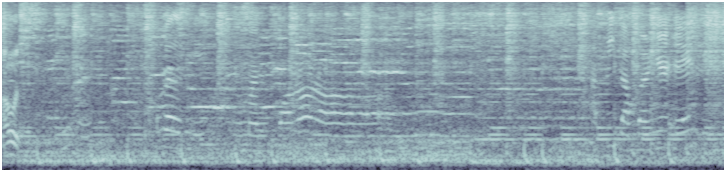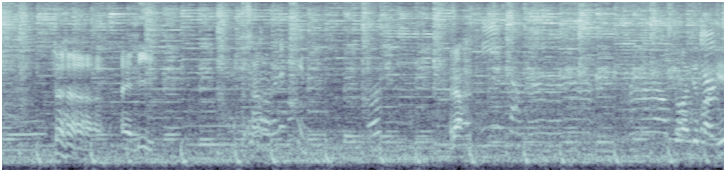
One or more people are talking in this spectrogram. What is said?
Aus. Edi. Makin. udah. Itu lanjut lagi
